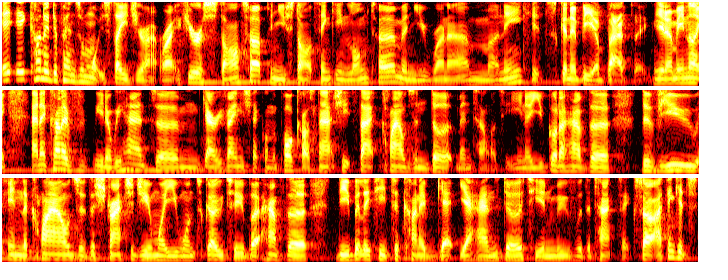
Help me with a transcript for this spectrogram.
It, it kind of depends on what stage you're at, right? If you're a startup and you start thinking long term and you run out of money, it's going to be a bad thing. You know what I mean? Like, and it kind of, you know, we had um, Gary Vaynerchuk on the podcast, and actually, it's that clouds and dirt mentality. You know, you've got to have the the view in the clouds of the strategy and where you want to go to, but have the the ability to kind of get your hands dirty and move with the tactics. So I think it's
